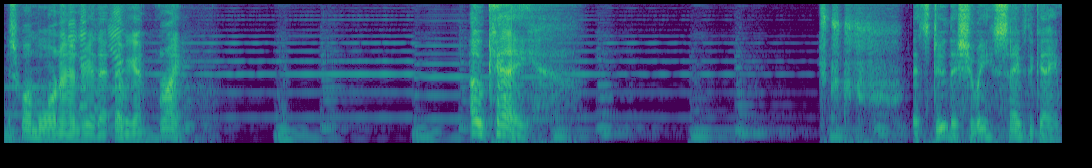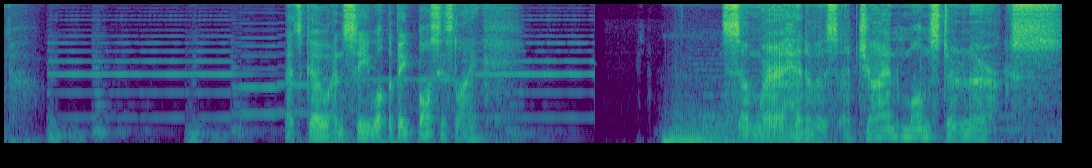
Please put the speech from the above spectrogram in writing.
just one more on Andrea there. There we go. Right. Okay. Let's do this, shall we? Save the game. Let's go and see what the big boss is like. Somewhere ahead of us, a giant monster lurks.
